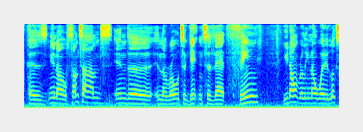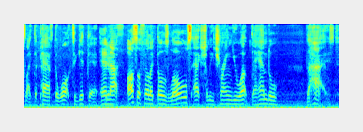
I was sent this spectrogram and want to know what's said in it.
Because you know sometimes in the in the road to getting to that thing, you don't really know what it looks like, the path to walk to get there. And Yeah. I also feel like those lows actually train you up to handle the highs.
